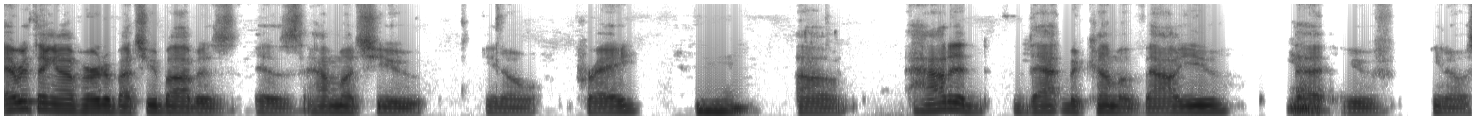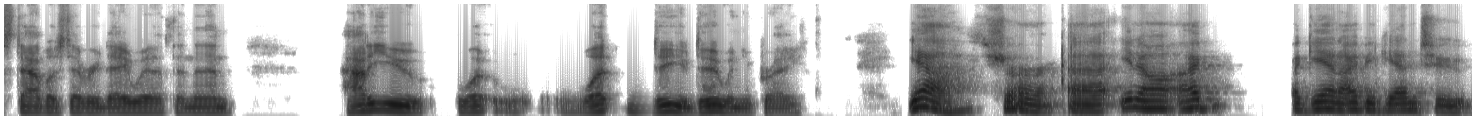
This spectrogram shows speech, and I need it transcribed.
everything I've heard about you, Bob, is is how much you you know pray. Mm-hmm. Um, how did that become a value yeah. that you've you know established every day with and then how do you what what do you do when you pray yeah sure uh, you know i again i began to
